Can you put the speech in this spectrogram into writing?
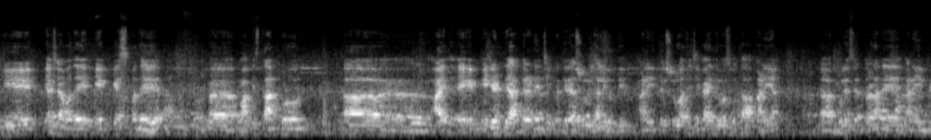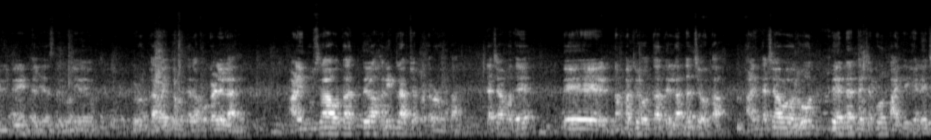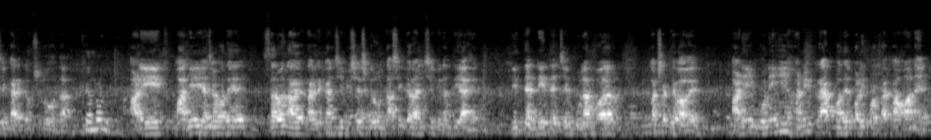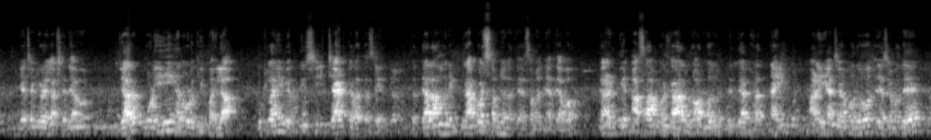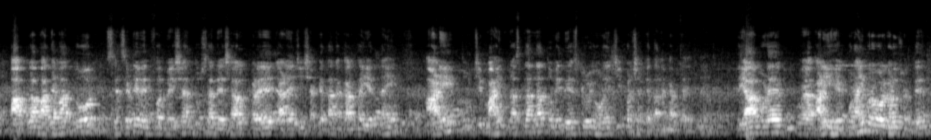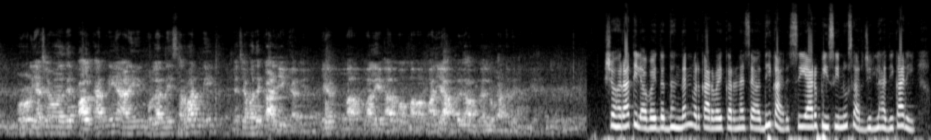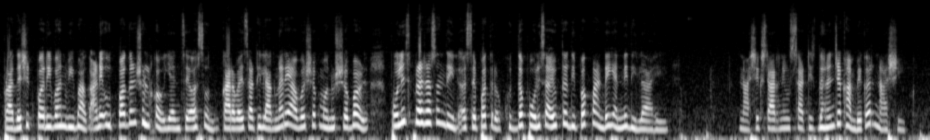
की याच्यामध्ये एक केसमध्ये पाकिस्तानकडून एक एजंट तयार करण्याची प्रक्रिया सुरू झाली होती आणि ते सुरुवातीचे काही दिवस होता आणि पोलीस यंत्रणाने आणि मिलिटरी इंटेलिजन्स दोन्ही मिळून कारवाई करून त्याला पकडलेलं आहे. आणि दुसरा होता ते हनी ट्रॅपचा प्रकरण होता. त्याच्यामध्ये ते नंबर जे होता ते लंडनचे होता. आणि त्याच्यावरून रोज त्याच्याकडून माहिती घेण्याचे कार्यक्रम सुरू होता. आणि माझी याच्यामध्ये सर्व नागरिकांची विशेष करून नाशिककरांची विनंती आहे की त्यांनी त्यांचे मुलांवर लक्ष ठेवावे आणि कोणीही हनी ट्रॅपमध्ये बळी पडता कामा नये याच्याकडे लक्ष द्यावं. जर कोणीही अनोळखी महिला कुठलाही व्यक्तीशी चॅट करत असेल तर त्याला हनी ट्रॅपच समजण्यात समजण्यात यावं. कारण की असा प्रकार नॉर्मलरित्या घडत नाही. आणि याच्यामधून याच्यामध्ये आपल्या माध्यमातून सेन्सिटिव्ह इन्फॉर्मेशन दुसऱ्या देशाकडे जाण्याची शक्यता नकारता येत नाही. आणि तुमची माहीत नसताना तुम्ही देशद्रोही होण्याची पण शक्यता नकारता येत नाही. यामुळे आणि हे पुन्हाही बरोबर घडू शकते. म्हणून याच्यामध्ये पालकांनी आणि मुलांनी सर्वांनी याच्यामध्ये काळजी घ्यावी. हे माली- माझी आपल्या आपल्या लोकांना विनंती शहरातील अवैध धंद्यांवर कारवाई करण्याचे अधिकार सी आर पी सीनुसार जिल्हाधिकारी प्रादेशिक परिवहन विभाग आणि उत्पादन शुल्क यांचे असून कारवाईसाठी लागणारे आवश्यक मनुष्यबळ पोलीस प्रशासन देईल असे पत्र खुद्द पोलीस आयुक्त दीपक पांडे यांनी दिलं आहे. नाशिक स्टार न्यूजसाठी धनंजय खांबेकर नाशिक.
